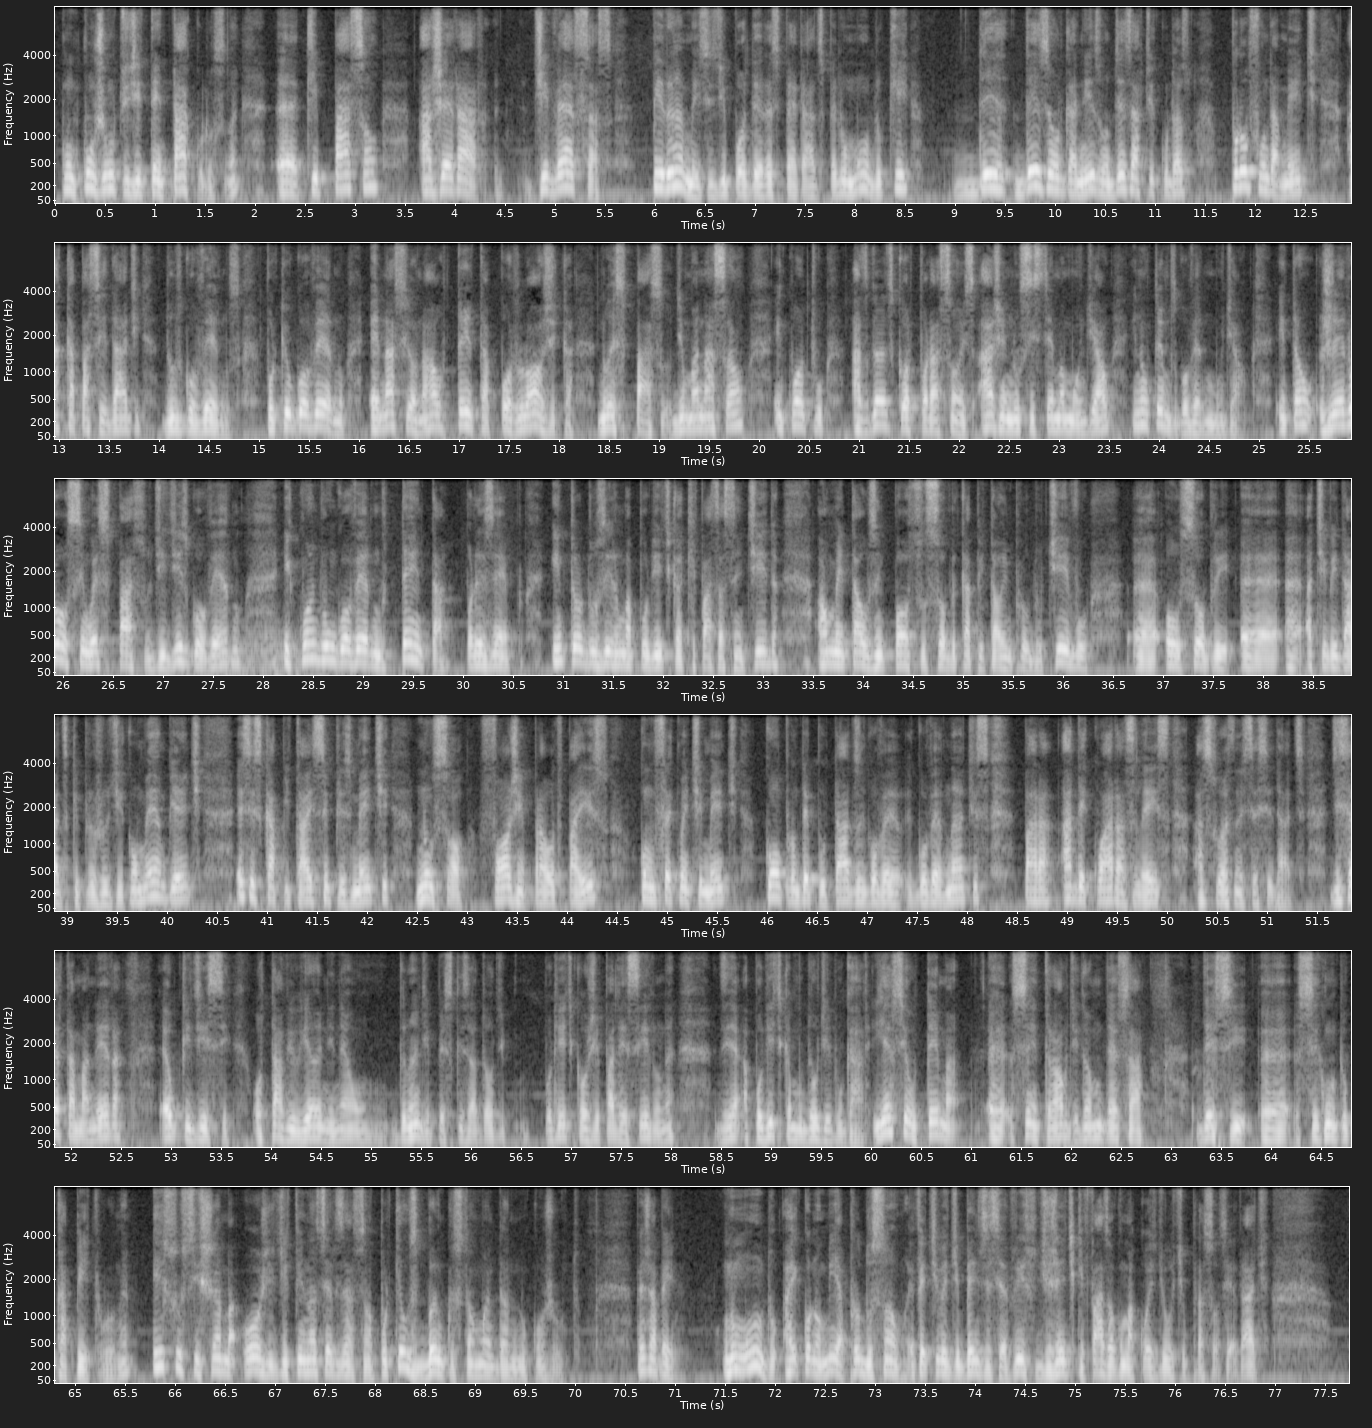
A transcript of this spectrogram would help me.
com um conjunto de tentáculos né, é, que passam a gerar diversas pirâmides de poder espalhadas pelo mundo que de desorganizam, desarticulam profundamente a capacidade dos governos, porque o governo é nacional, tenta pôr lógica no espaço de uma nação, enquanto as grandes corporações agem no sistema mundial e não temos governo mundial. Então, gerou-se um espaço de desgoverno e quando um governo tenta, por exemplo, introduzir uma política que faça sentido, aumentar os impostos sobre capital improdutivo eh, ou sobre eh, eh atividades que prejudicam o meio ambiente, esses capitais se simplesmente não só fogem para outro país, como frequentemente compram deputados e governantes para adequar as leis às suas necessidades. De certa maneira, é o que disse Otávio Ianni, né, um grande pesquisador de política, hoje falecido, né, dizia a política mudou de lugar. E esse é o tema é, central, digamos, dessa, desse é, segundo capítulo. Né? Isso se chama hoje de financiarização, porque os bancos estão mandando no conjunto. Veja bem, no mundo, a economia, a produção efetiva de bens e serviços, de gente que faz alguma coisa de útil para a sociedade,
